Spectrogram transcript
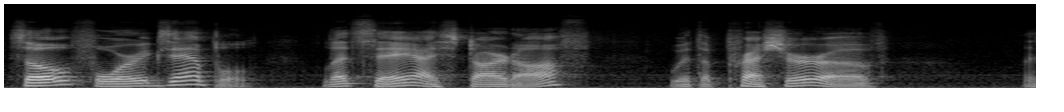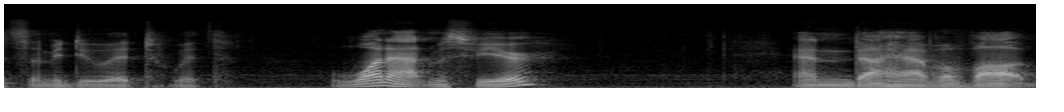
So for example, let's say I start off with a pressure of, let's let me do it with one atmosphere. and I have a vol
